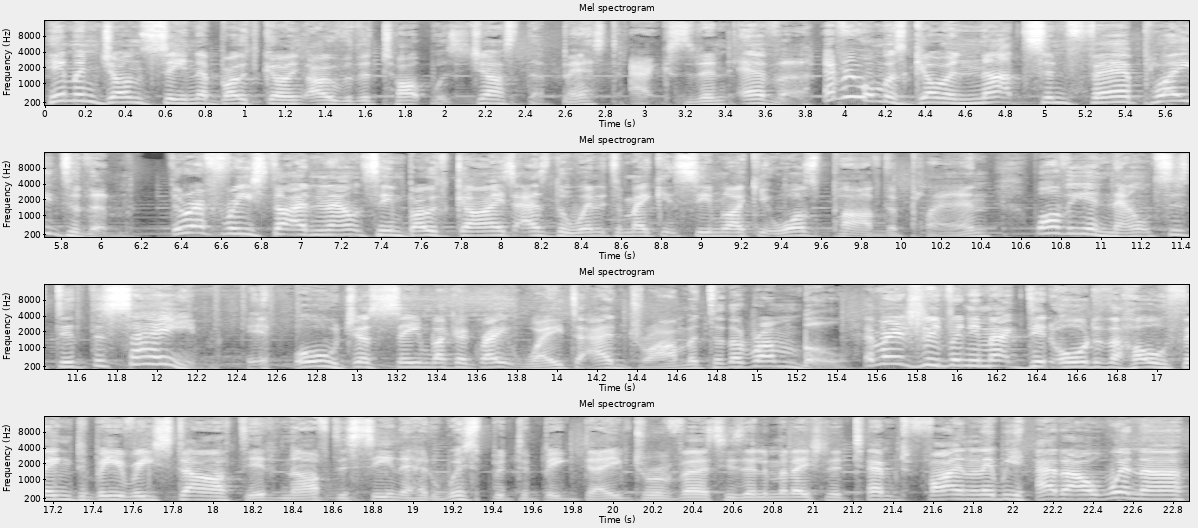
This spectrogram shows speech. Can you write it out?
Him and John Cena both going over the top was just the best accident ever. Everyone was going nuts and fair play to them. The referee started announcing both guys as the winner to make it seem like it was part of the plan, while the announcers did the same. It all just seemed like a great way to add drama to the Rumble. Eventually, Vinnie Mac did order the whole thing to be restarted, and after Cena had whispered to Big Dave to reverse his elimination attempt, finally we had our winner.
